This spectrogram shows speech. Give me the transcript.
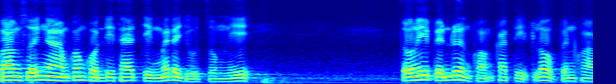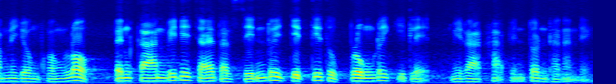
ความสวยงามของคนที่แท้จริงไม่ได้อยู่ตรงนี้ ตรงนี้เป็นเรื่องของกติโลกเป็นความนิยมของโลก เป็นการวินิจฉัยตัดสินด้วยจิตที่ถูกปรุงด้วยกิเลสมีราคะเป็นต้นเท่านั้นเอง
